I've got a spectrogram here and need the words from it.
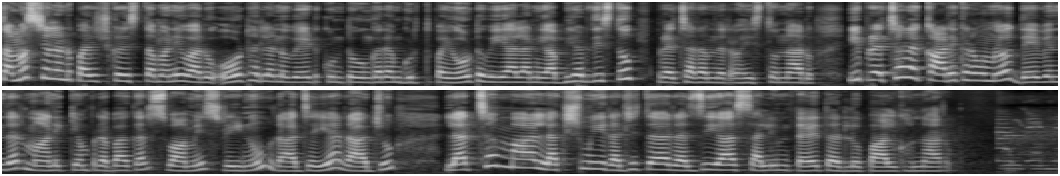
సమస్యలను పరిష్కరిస్తామని వారు ఓటర్లను వేడుకుంటూ ఉంగరం గుర్తుపై ఓటు వేయాలని అభ్యర్థిస్తూ ప్రచారం నిర్వహిస్తున్నారు. ఈ ప్రచార కార్యక్రమంలో దేవేందర్ మాణిక్యం ప్రభాకర్ స్వామి శ్రీను రాజయ్య రాజు లచ్చమ్మ లక్ష్మి రజిత రజియా సలీం తదితరులు పాల్గొన్నారు. నేను.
